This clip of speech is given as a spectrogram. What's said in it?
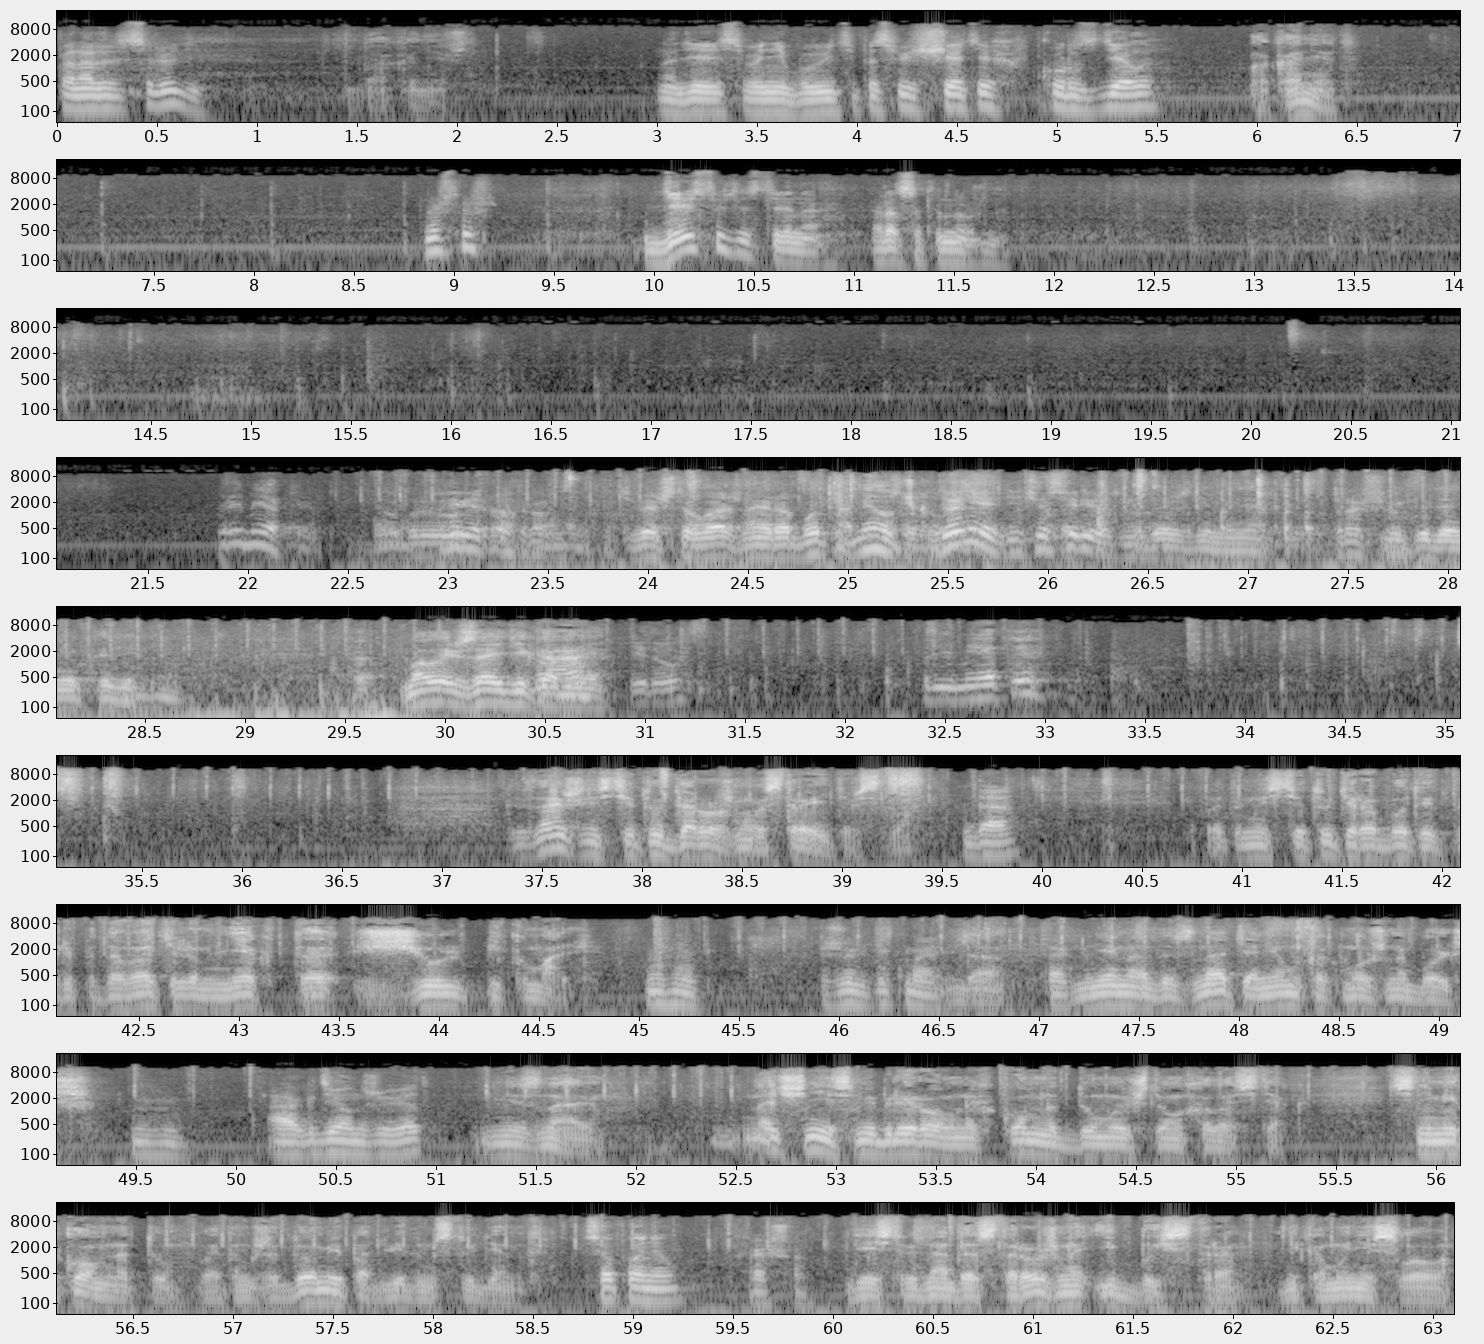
понадобятся люди. Да, конечно. Надеюсь, вы не будете посвящать их в курс дела? Пока нет. Ну что ж, действуйте, старина, раз это нужно. Приметы. Доброе Привет, утро. патрон. У тебя что, важная работа? Минуточку. Да нет, ничего серьезного. Подожди меня. Прошу. Никуда не уходи. Малыш, зайди ко Да, мне. Иду. Приметы. Ты знаешь Институт дорожного строительства? Да. В этом институте работает преподавателем некто Жюль Пикмаль. Угу. Жюль Пикмаль. Да. Мне надо знать о нем как можно больше. Мгм. А где он живет? Не знаю. Начни с меблированных комнат, думаю, что он холостяк. Сними комнату в этом же доме под видом студента. Все понял. Хорошо. Действовать надо осторожно и быстро. Никому ни слова.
